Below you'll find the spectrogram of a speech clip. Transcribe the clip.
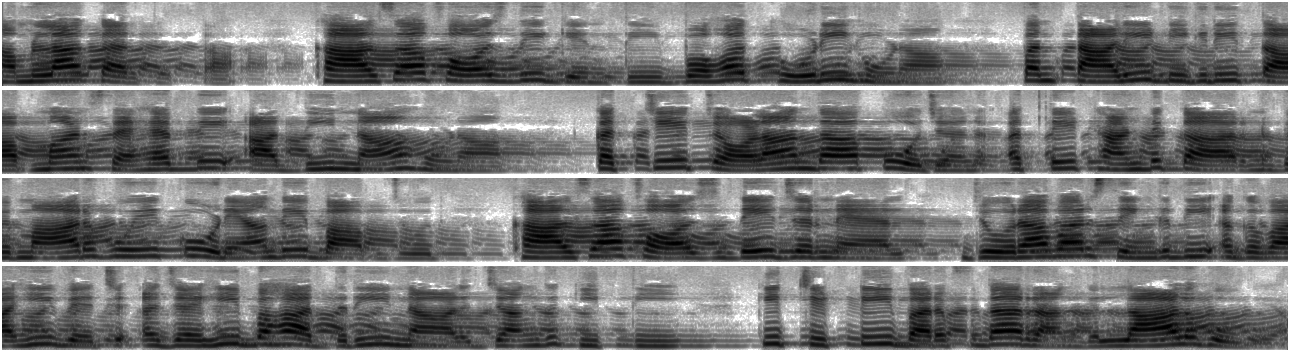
ਹਮਲਾ ਕਰ ਦਿੱਤਾ। ਖਾਲਸਾ ਫੌਜ ਦੀ ਗਿਣਤੀ ਬਹੁਤ ਥੋੜੀ ਹੋਣਾ 45 ਡਿਗਰੀ ਤਾਪਮਾਨ ਸਹਿਤ ਦੇ ਆਦੀ ਨਾ ਹੋਣਾ, ਕੱਚੇ ਚੌਲਾਂ ਦਾ ਭੋਜਨ ਅਤੇ ਠੰਡ ਕਾਰਨ ਬਿਮਾਰ ਹੋਏ ਘੋੜਿਆਂ ਦੇ ਬਾਵਜੂਦ ਖਾਲਸਾ ਫੌਜ ਦੇ ਜਰਨੈਲ ਜੋਰਾਵਰ ਸਿੰਘ ਦੀ ਅਗਵਾਈ ਵਿੱਚ ਅਜਿਹੀ ਬਹਾਦਰੀ ਨਾਲ ਜੰਗ ਕੀਤੀ ਕਿ ਚਿੱਟੀ ਬਰਫ਼ ਦਾ ਰੰਗ ਲਾਲ ਹੋ ਗਿਆ।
